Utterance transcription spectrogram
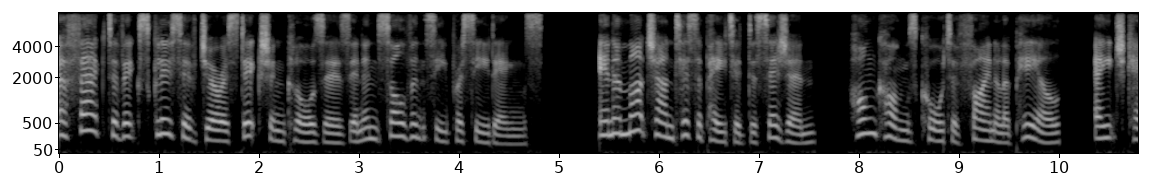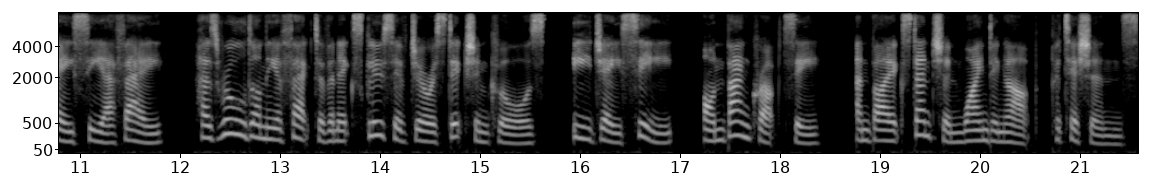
Effect of exclusive jurisdiction clauses in insolvency proceedings. In a much anticipated decision, Hong Kong's Court of Final Appeal, HKCFA, has ruled on the effect of an exclusive jurisdiction clause, EJC, on bankruptcy, and by extension winding up, petitions.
